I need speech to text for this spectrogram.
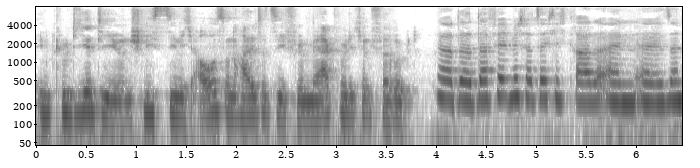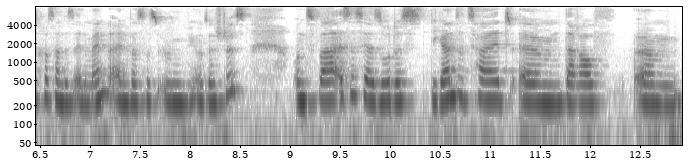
inkludiert die und schließt sie nicht aus und haltet sie für merkwürdig und verrückt. Ja, da, da fällt mir tatsächlich gerade ein äh, sehr interessantes Element ein, was das irgendwie unterstützt. Und zwar ist es ja so, dass die ganze Zeit ähm, darauf ähm,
